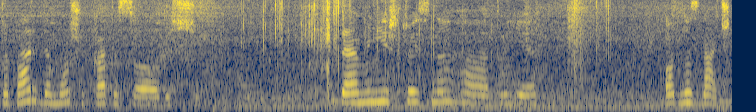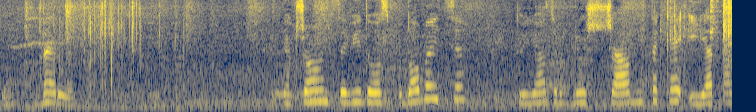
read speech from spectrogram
Тепер йдемо шукати солодощі. Це мені щось нагадує. Однозначно, беру. Якщо вам це відео сподобається, то я зроблю ще таке і я там,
